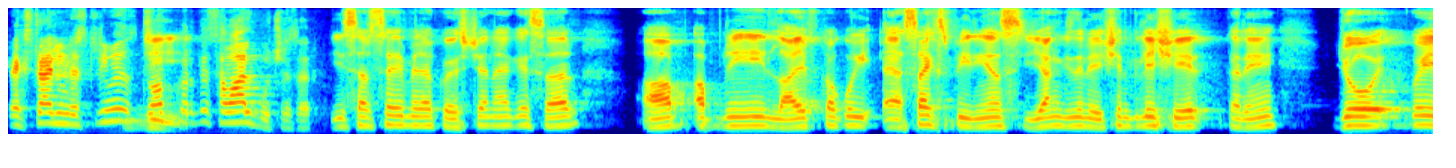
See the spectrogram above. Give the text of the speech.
टेक्सटाइल इंडस्ट्री में जॉब करते सवाल पूछे सर। जी सर से मेरा क्वेश्चन है कि सर आप अपनी लाइफ का कोई ऐसा एक्सपीरियंस यंग जनरेशन के लिए शेयर करें जो कोई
